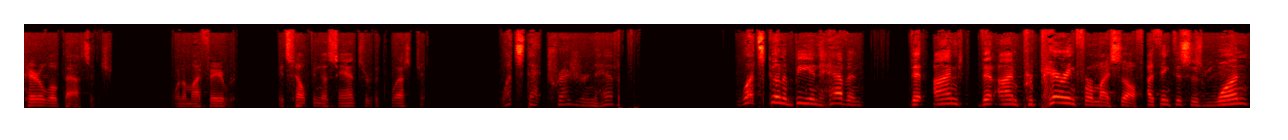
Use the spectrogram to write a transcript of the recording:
Parallel passage, one of my favorites. It's helping us answer the question what's that treasure in heaven? What's going to be in heaven that I'm, that I'm preparing for myself? I think this is one,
